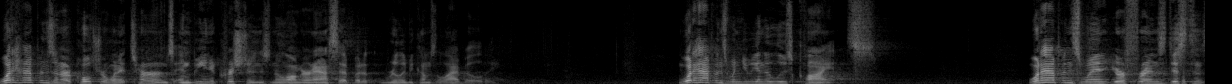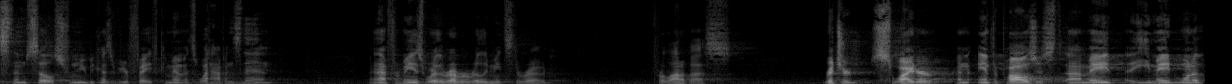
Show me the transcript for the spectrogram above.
What happens in our culture when it turns and being a Christian is no longer an asset, but it really becomes a liability? What happens when you begin to lose clients? What happens when your friends distance themselves from you because of your faith commitments? What happens then? And that for me is where the rubber really meets the road for a lot of us. Richard Shweder, an anthropologist, uh, made he made one of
